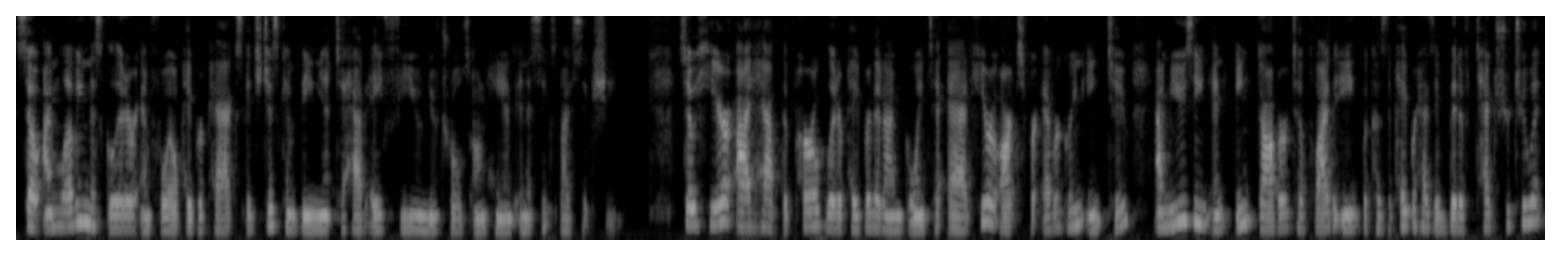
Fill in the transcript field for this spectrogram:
So I'm loving this glitter and foil paper packs. It's just convenient to have a few neutrals on hand in a 6x6 sheet. So here I have the pearl glitter paper that I'm going to add Hero Arts Forever Green ink to. I'm using an ink dauber to apply the ink because the paper has a bit of texture to it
